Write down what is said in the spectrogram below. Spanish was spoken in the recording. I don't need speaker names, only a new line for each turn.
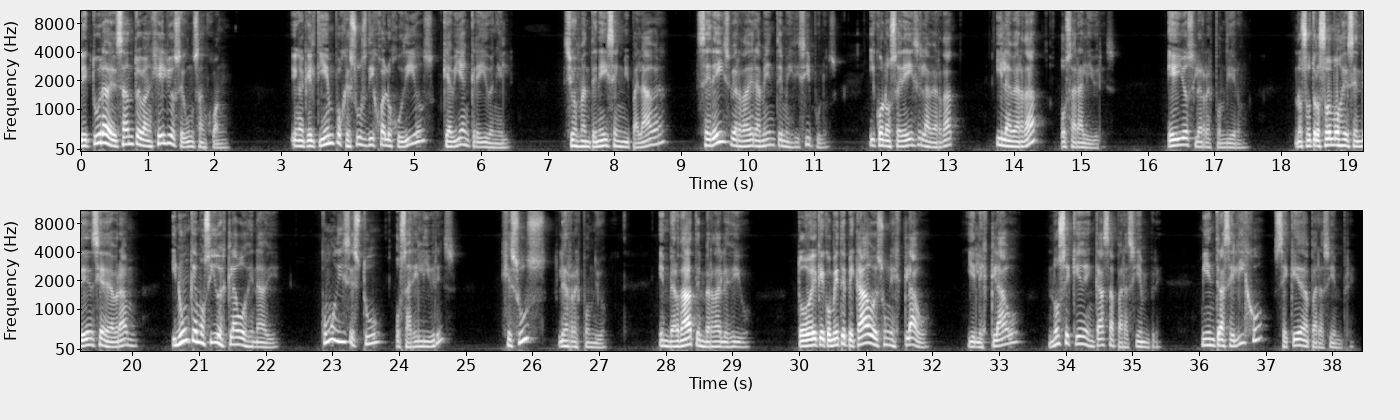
Lectura del Santo Evangelio según San Juan. En aquel tiempo Jesús dijo a los judíos que habían creído en él, Si os mantenéis en mi palabra, seréis verdaderamente mis discípulos, y conoceréis la verdad, y la verdad os hará libres. Ellos le respondieron, Nosotros somos descendencia de Abraham, y nunca hemos sido esclavos de nadie. ¿Cómo dices tú, os haré libres? Jesús les respondió, En verdad, en verdad les digo, todo el que comete pecado es un esclavo, y el esclavo no se queda en casa para siempre, mientras el Hijo se queda para siempre.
